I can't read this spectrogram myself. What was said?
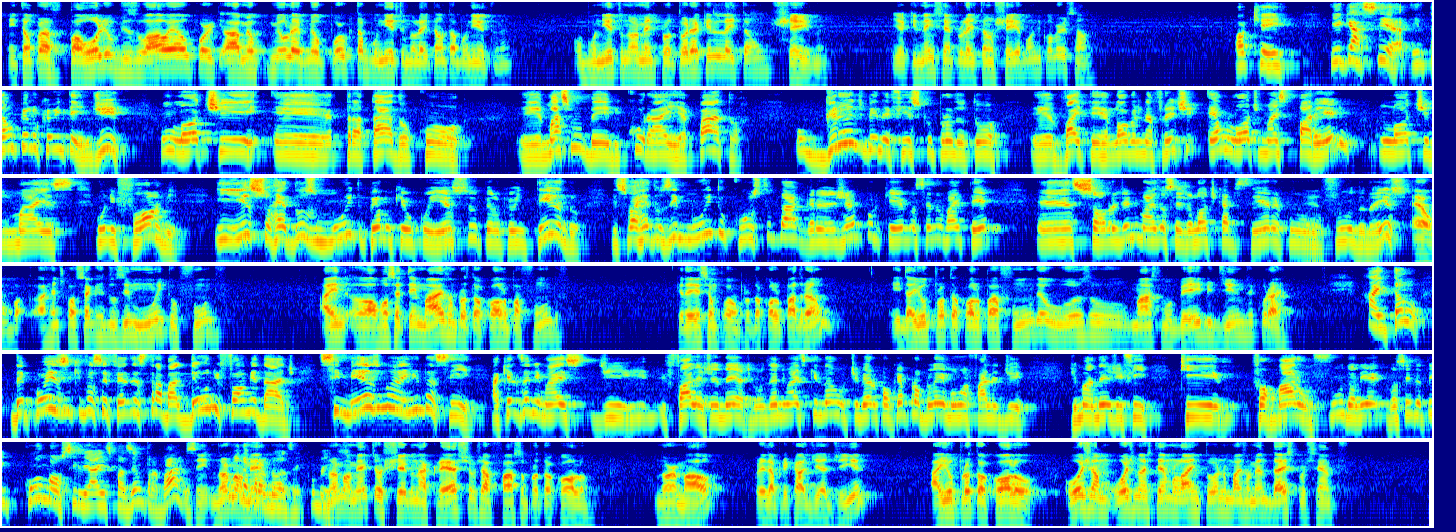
Então, para olho visual, é o porco. Ah, meu, meu, meu porco está bonito, meu leitão está bonito, né? O bonito, normalmente, produtor, é aquele leitão cheio, né? E aqui nem sempre o leitão cheio é bom de conversão. Ok. E Garcia, então, pelo que eu entendi, um lote é, tratado com é, Máximo Baby, Curai e Hepator, o grande benefício que o produtor é, vai ter logo ali na frente é um lote mais parelho, um lote mais uniforme, e isso reduz muito, pelo que eu conheço, pelo que eu entendo, isso vai reduzir muito o custo da granja, porque você não vai ter é, sobra de animais, ou seja, lote cabeceira com fundo, não é isso? É, a gente consegue reduzir muito o fundo Aí você tem mais um protocolo para fundo, que daí esse é um, um, protocolo padrão, e daí o protocolo para fundo eu uso o Máximo Baby, Dinos e Curai. Ah, então, depois que você fez esse trabalho, deu uniformidade, se mesmo ainda assim, aqueles animais de, de falha genética, os animais que não tiveram qualquer problema, uma falha de, de manejo, enfim, que formaram um fundo ali, você ainda tem como auxiliar eles fazer um trabalho? Sim, normalmente, nós aí, é normalmente eu chego na creche, eu já faço o protocolo normal, para ele aplicar dia a dia. Aí o protocolo, hoje, hoje nós temos lá em torno mais ou menos 10%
